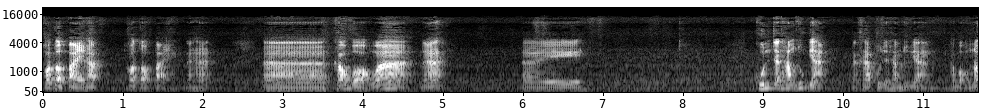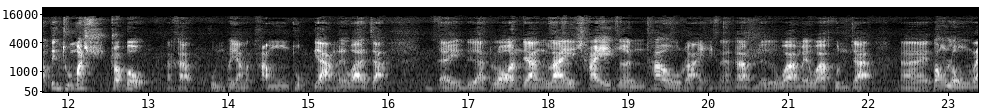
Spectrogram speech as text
ข้อต่อไปครับ ข้อต่อไปนะฮะเขาบอกว่านะไอคุณจะทำทุกอย่างนะครับ คุณจะทำทุกอย่างเขาบอก nothing too much trouble นะครับ คุณพยายามมาทำทุกอย่างไม่ว่าจะ เดือดร้อนอย่างไรใช้เงินเท่าไหร่นะครับ หรือว่าไม่ว่าคุณจะต้องลงแร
